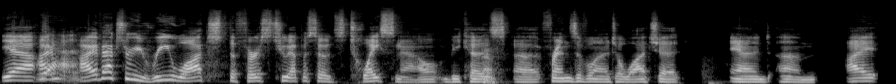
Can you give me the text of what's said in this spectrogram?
Yeah, Yeah. I've, I've actually rewatched the first two episodes twice now because uh, friends have wanted to watch it, and um, I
